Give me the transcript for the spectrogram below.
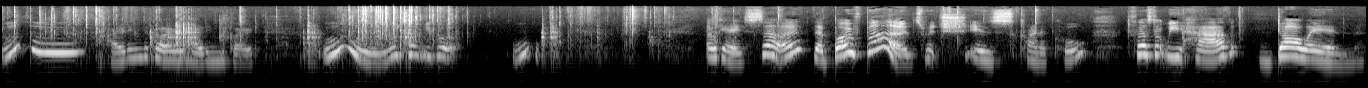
Ooh, hiding the code, hiding the code. Ooh, looks like we got... Ooh. Okay, so they're both birds, which is kind of cool. First up, we have Darwin,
